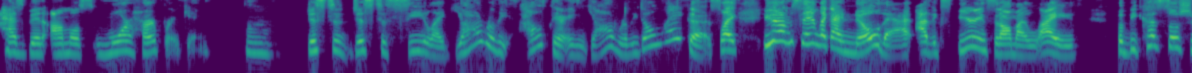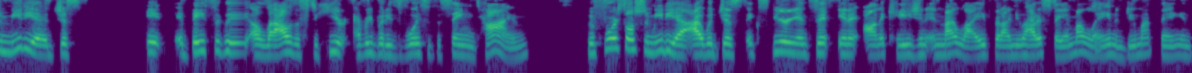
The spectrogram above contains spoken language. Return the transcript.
has been almost more heartbreaking mm. Just to just to see like y'all really out there and y'all really don't like us. Like you know what i'm saying? Like i know that. I've experienced it all my life but because social media just it, it basically allows us to hear everybody's voice at the same time. Before social media i would just experience it in on occasion in my life but i knew how to stay in my lane and do my thing and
